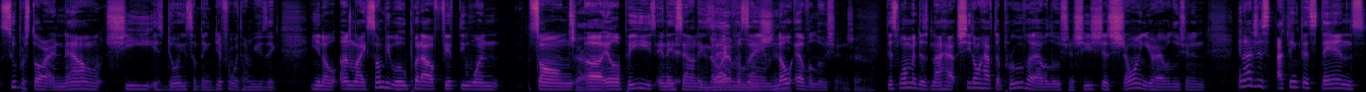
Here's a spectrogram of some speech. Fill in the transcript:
superstar and now she is doing something different with her music. You know unlike some people who put out 51 song uh, lps and they sound No exactly the same. no evolution. Child. this woman does not have she don't have to prove her evolution. She's just showing you her evolution and and i just i think that stands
